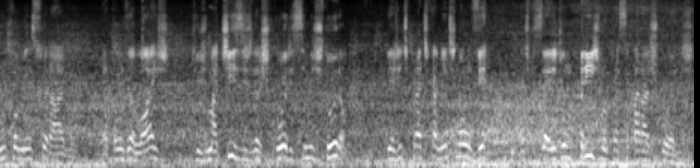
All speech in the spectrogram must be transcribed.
incomensurável. É tão veloz que os matizes das cores se misturam e a gente praticamente não vê. A gente precisaria de um prisma para separar as cores,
